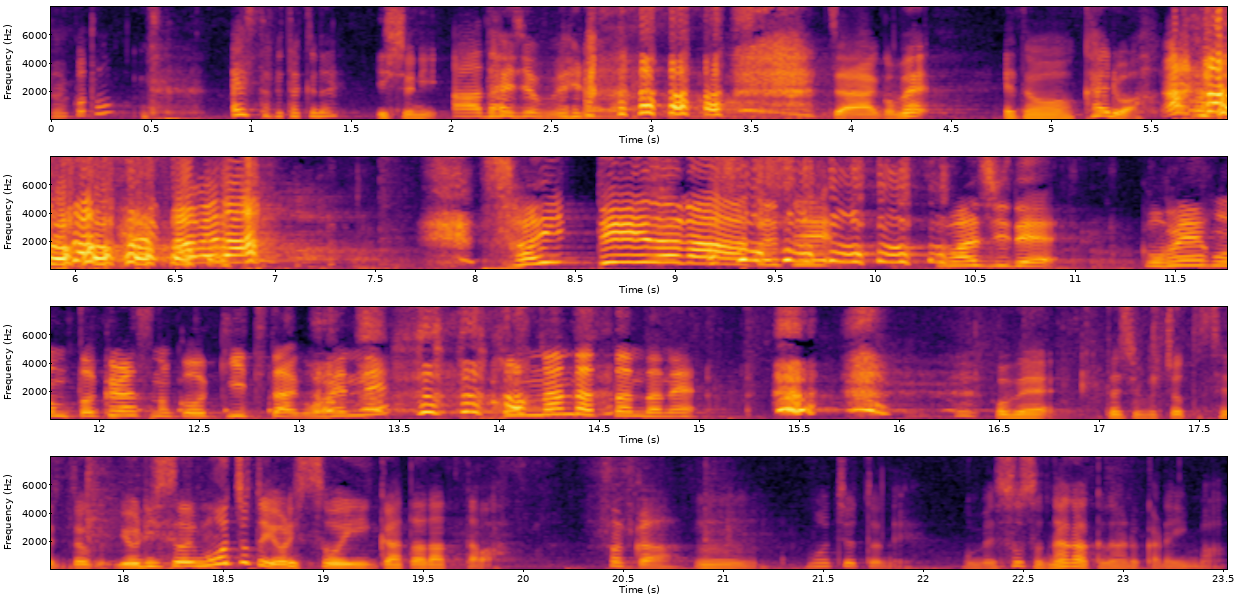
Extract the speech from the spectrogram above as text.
ういうこと？アイス食べたくない？一緒に。あー大丈夫。いらない。じゃあごめんえっと帰るわ。最低だな私。マジで。ごめんほんとクラスの子聞いてた。らごめんね。こんなんだったんだね。ごめん。私もちょっと説得寄り添いもうちょっと寄り添い型だったわ。そっか。うん。もうちょっとね。ごめん。そうそう長くなるから今。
